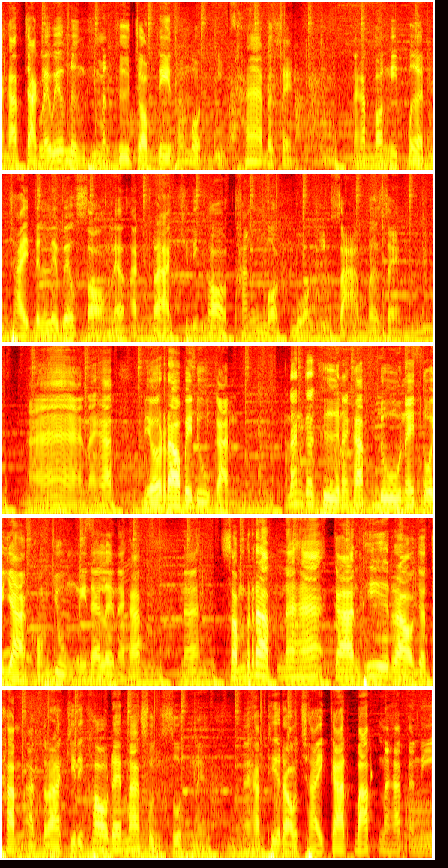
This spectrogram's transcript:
ะครับ จากเลเวล1ที่มันคือโจมตีทั้งหมดอีก 5%นะครับ ตอนนี้เปิดใช้เป็นเลเวล2แล้วอัตราคิติคอลทั้งหมดบวกอีก 3%อ่า นะครับ เดี๋ยวเราไปดูกัน นั่นก็คือนะครับ ดูในตัวอย่างของยุงนี้ได้เลยนะครับนะสำหรับนะฮะ การที่เราจะทำอัตราคิริคอลได้มากสุดสุดเนี่ย นะครับที่เราใช้การ์ดบัฟนะครับอันนี้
